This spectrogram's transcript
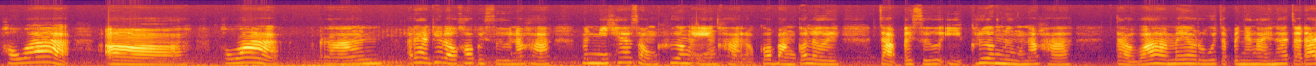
เพราะว่าอ่าเพราะว่าร้านแรกที่เราเข้าไปซื้อนะคะ มันมีแค่ 2 เครื่องเองค่ะ แล้วก็บังก็เลยจะไปซื้ออีกเครื่องหนึ่งนะคะ แต่ว่าไม่รู้จะเป็นยังไงน่าจะได้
